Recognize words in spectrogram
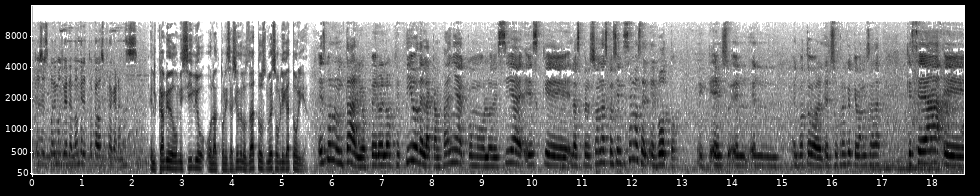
Entonces podemos ver en dónde le tocaba sufragar antes. El cambio de domicilio o la actualización de los datos no es obligatoria. Es voluntario, pero el objetivo de la campaña, como lo decía, es que las personas concienticemos el, voto, el, el, el, voto, el sufragio que vamos a dar que sea eh,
